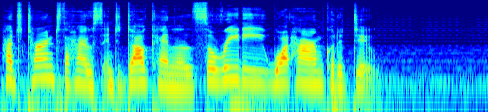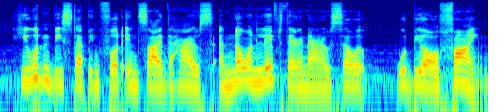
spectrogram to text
had turned the house into dog kennels, so really, what harm could it do? He wouldn't be stepping foot inside the house, and no one lived there now, so it would be all fine.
